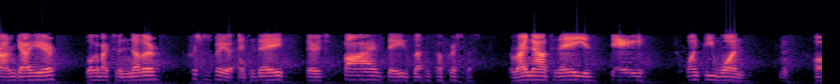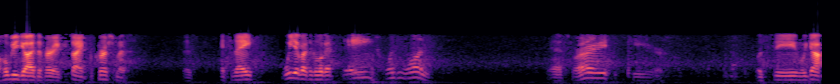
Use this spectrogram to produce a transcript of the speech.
Prime Guy here. Welcome back to another Christmas video, and today there's five days left until Christmas. And right now, today is day 21. I hope you guys are very excited for Christmas. And today, we are going to look at day 21. That's right here. Let's see we got.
